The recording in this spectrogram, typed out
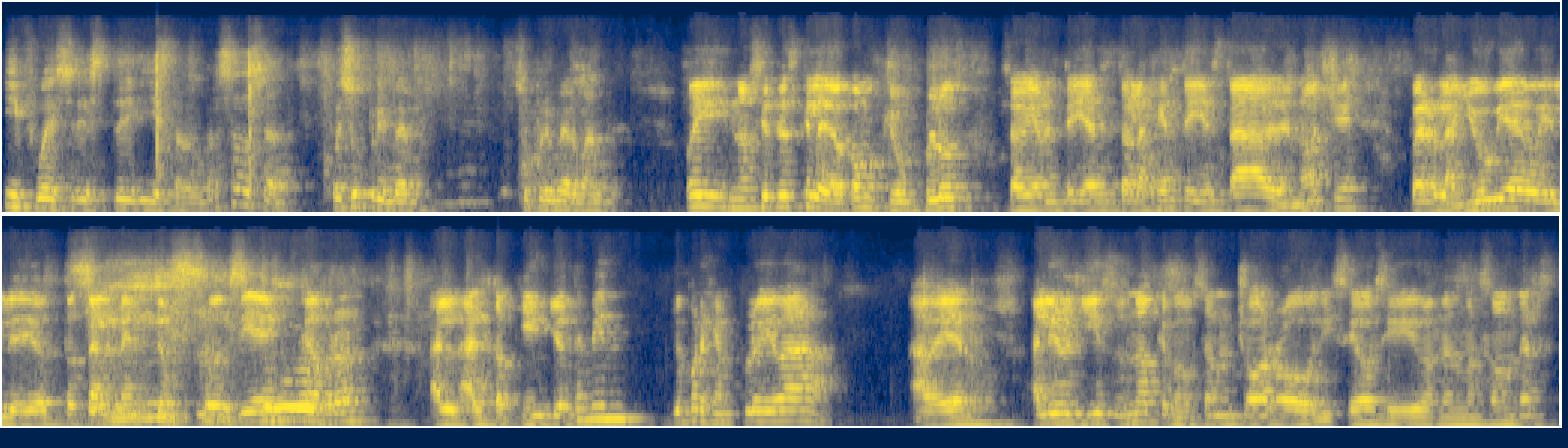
y pues, este, y estaba embarazada. O sea, fue su primer, su primer banda. Oye, ¿no sientes que le dio como que un plus? O sea, obviamente ya toda la gente ya estaba de noche, pero la lluvia, güey, le dio totalmente Sí, un sí, plus bien estuvo. cabrón al, al toquín. Yo también, yo por ejemplo iba a ver a Little Jesus, ¿no? Que me gustan un chorro, Odiseos y bandas más onders.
